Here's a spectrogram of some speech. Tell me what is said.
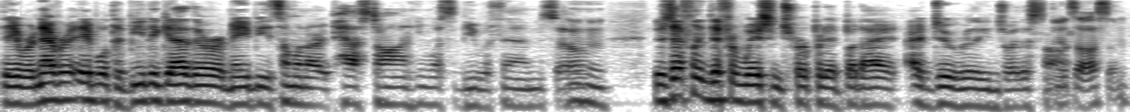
they were never able to be together or maybe someone already passed on, he wants to be with them. So mm-hmm. there's definitely different ways to interpret it, but I, I do really enjoy this song. That's awesome.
